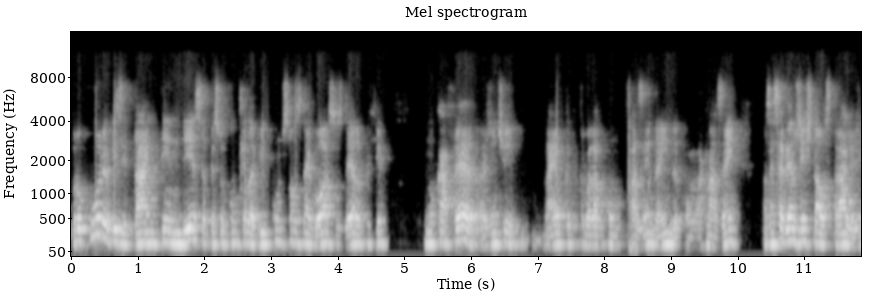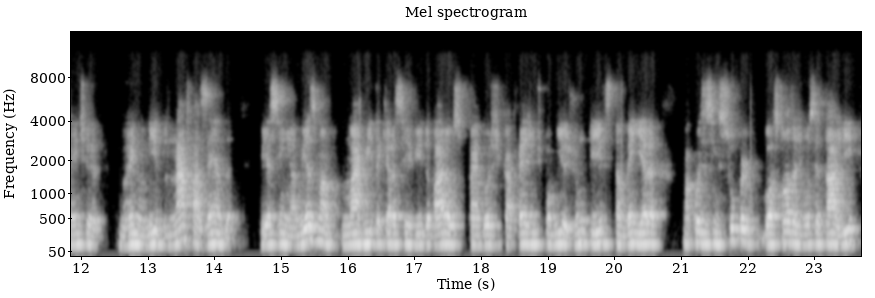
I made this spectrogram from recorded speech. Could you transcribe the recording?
procura visitar, entender essa pessoa, como que ela vive, como são os negócios dela, porque no café, a gente, na época que eu trabalhava com fazenda ainda, com armazém, nós recebemos gente da Austrália, gente do Reino Unido, na fazenda, e assim, a mesma marmita que era servida para os apanhadores de café, a gente comia junto, e eles também, e era uma coisa assim super gostosa de você estar ali,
